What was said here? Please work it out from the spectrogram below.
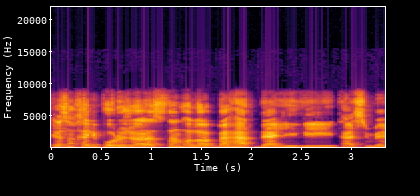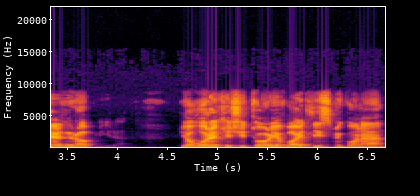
اصلا خیلی پروژه هستن حالا به هر دلیلی تصمیم به airdrop می‌گیرن. یا قرعه کشی تور یا whitelist می‌کنن.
